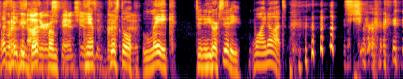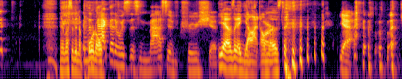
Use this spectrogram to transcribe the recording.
Let's One take this boat from Camp the- Crystal the- Lake to New York City. Why not? Sure. There must have been a And portal. The fact that it was this massive cruise ship. Yeah, it was like a yacht parked. almost. Yeah. like,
